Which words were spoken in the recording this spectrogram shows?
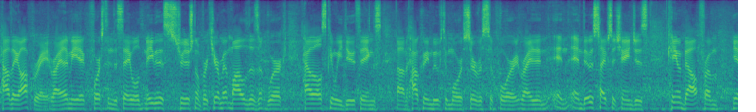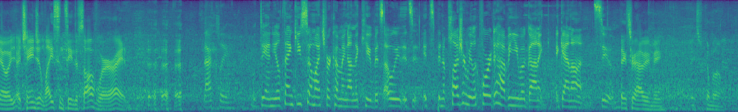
how they operate, right? I mean, it forced them to say, well, maybe this traditional procurement model doesn't work, how else can we do things? Um, how can we move to more service support, right? And, and, and those types of changes came about from, you know, a, a change in licensing to software, right? exactly. Well, Daniel, thank you so much for coming on theCUBE. It's always, it's, it's been a pleasure. We look forward to having you again on soon. Thanks for having me. Thanks for coming on.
